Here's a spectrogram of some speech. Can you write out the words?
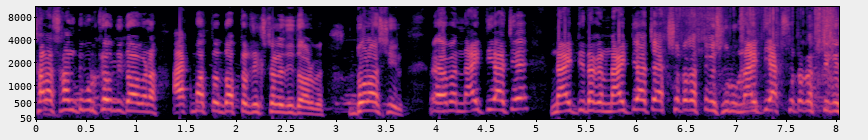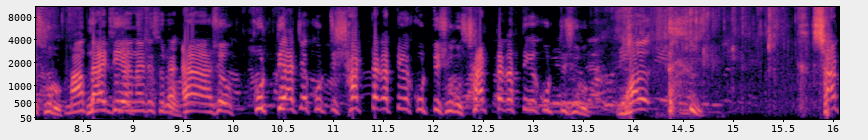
সারা শান্তিপুর কেউ দিতে হবে না একমাত্র দত্ত টেক্সটাইলে দিতে পারবে ডোলাশিল। এবার নাইটি আছে নাইটি দেখেন নাইটি আছে একশো টাকার থেকে শুরু নাইটি একশো টাকার থেকে শুরু। নাইটি 100 টাকায় নাইটি শুরু? হ্যাঁ কুর্তি আছে কুর্তি ষাট টাকার থেকে কুর্তি শুরু ষাট টাকার থেকে কুর্তি শুরু। ভালো ষাট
